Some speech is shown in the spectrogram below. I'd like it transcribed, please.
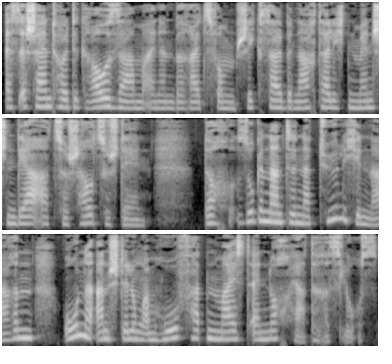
Es erscheint heute grausam, einen bereits vom Schicksal benachteiligten Menschen derart zur Schau zu stellen. Doch sogenannte natürliche Narren ohne Anstellung am Hof hatten meist ein noch härteres Los.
